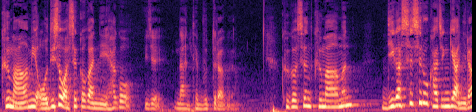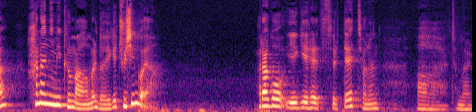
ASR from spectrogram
그 마음이 어디서 왔을 것 같니 하고 이제 나한테 묻더라고요. 그것은 그 마음은 네가 스스로 가진 게 아니라 하나님이 그 마음을 너에게 주신 거야. 라고 얘기를 했을 때 저는 아, 정말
